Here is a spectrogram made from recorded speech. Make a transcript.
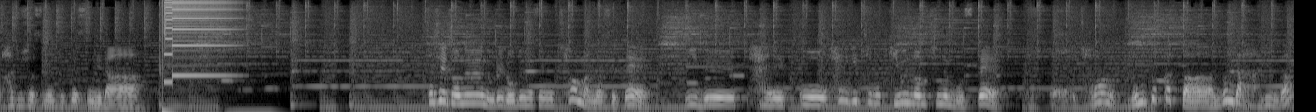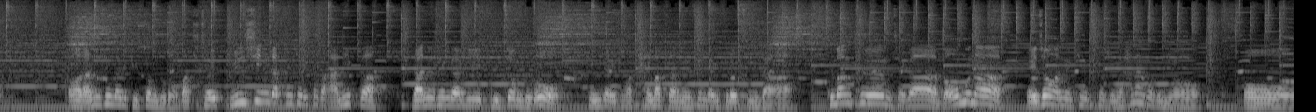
봐주셨으면 좋겠습니다. 사실 저는 우리 로빈 선생님 처음 만났을 때 이 늘 밝고 활기차고 기운 넘치는 모습에 어, 저랑 너무 똑같다. 이건 나 아닌가? 어, 라는 생각이 들 정도로 마치 저의 분신 같은 캐릭터가 아닐까 라는 생각이 들 정도로 굉장히 저와 닮았다는 생각이 들었습니다. 그만큼 제가 너무나 애정하는 캐릭터 중에 하나거든요. 어,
